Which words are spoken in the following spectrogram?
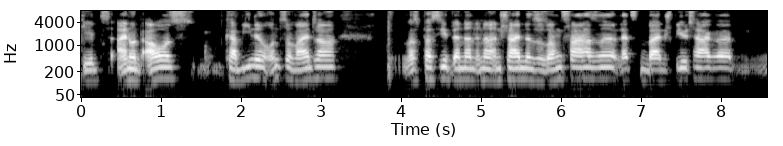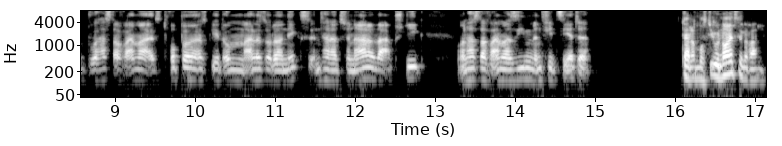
geht ein und aus, Kabine und so weiter. Was passiert, wenn dann in einer entscheidenden Saisonphase, letzten beiden Spieltage, du hast auf einmal als Truppe, es geht um alles oder nichts, international oder Abstieg, und hast auf einmal sieben Infizierte? Ja, dann muss die U19 ran.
